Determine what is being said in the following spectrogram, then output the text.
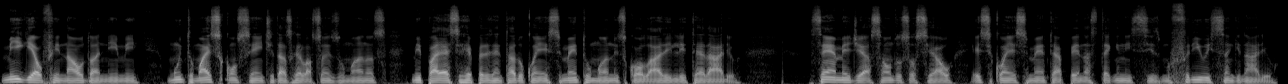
Mig, ao final do anime, muito mais consciente das relações humanas, me parece representar o conhecimento humano escolar e literário, sem a mediação do social, esse conhecimento é apenas tecnicismo frio e sanguinário,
